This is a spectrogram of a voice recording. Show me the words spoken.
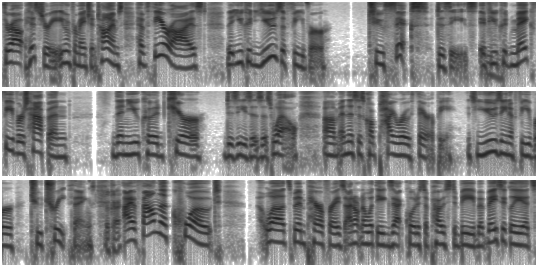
throughout history, even from ancient times, have theorized that you could use a fever to fix disease. If you mm-hmm. could make fevers happen, then you could cure diseases as well. Um, and this is called pyrotherapy. It's using a fever to treat things. Okay. I have found the quote. Well, it's been paraphrased. I don't know what the exact quote is supposed to be, but basically, it's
